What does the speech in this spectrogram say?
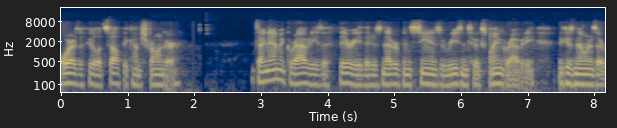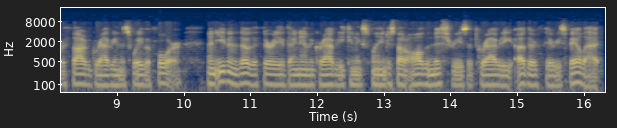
or as the field itself becomes stronger? Dynamic gravity is a theory that has never been seen as a reason to explain gravity, because no one has ever thought of gravity in this way before. And even though the theory of dynamic gravity can explain just about all the mysteries of gravity other theories fail at,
